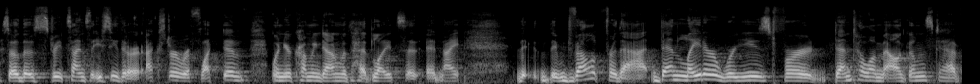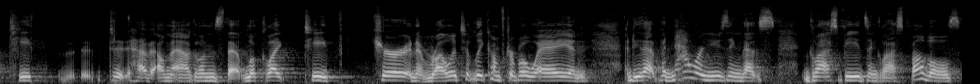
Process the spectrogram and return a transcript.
So those street signs that you see that are extra reflective when you're coming down with headlights at, at night. They, they developed for that. Then later were used for dental amalgams to have teeth to have amalgams that look like teeth cure in a relatively comfortable way and, and do that. But now we're using that glass beads and glass bubbles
